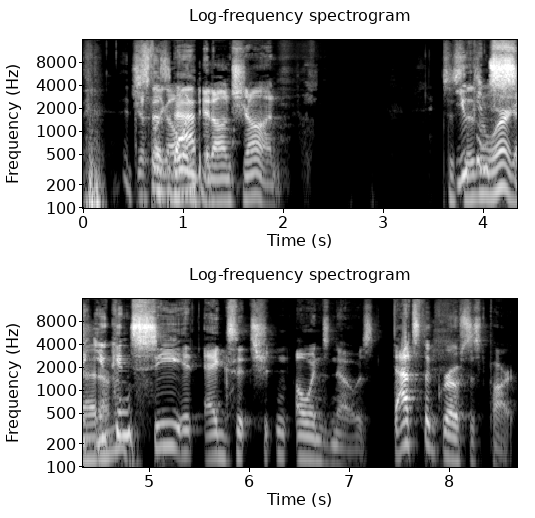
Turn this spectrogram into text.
It just like Owen happen. did on Shawn. It just you doesn't can work. see, you don't can see it exit Owen's nose. That's the grossest part.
